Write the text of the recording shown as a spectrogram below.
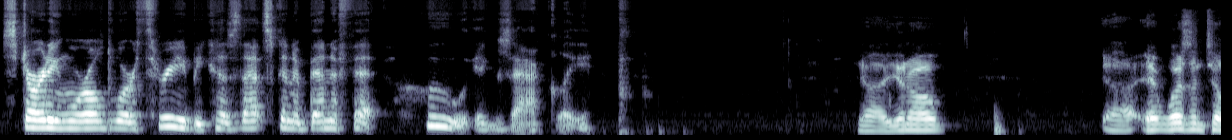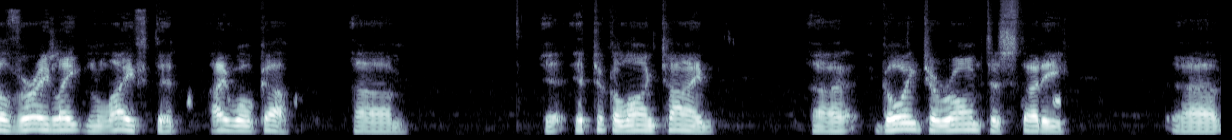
starting World War III because that's going to benefit who exactly? Yeah, you know, uh, it wasn't until very late in life that I woke up. Um, it, it, took a long time. Uh, going to Rome to study uh,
